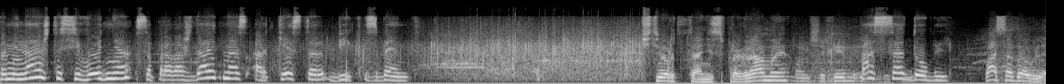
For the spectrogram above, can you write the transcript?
Напоминаю, что сегодня сопровождает нас оркестр Бигс Бенд. Четвертый танец программы. Пасса Добль. Пасса Добль.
